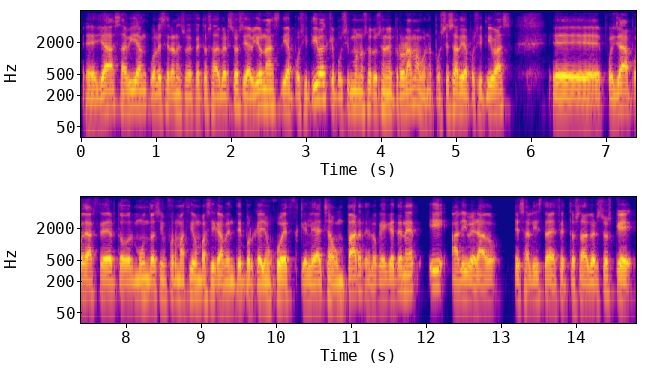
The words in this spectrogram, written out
ya sabían cuáles eran esos efectos adversos y había unas diapositivas que pusimos nosotros en el programa. Bueno, pues esas diapositivas, pues ya puede acceder todo el mundo a esa información básicamente porque hay un juez que le ha echado un par de lo que hay que tener y ha liberado esa lista de efectos adversos que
